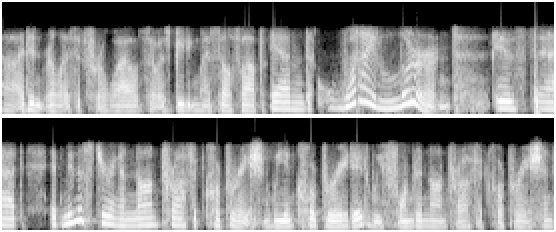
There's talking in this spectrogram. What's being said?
Uh, I didn't realize it for a while, so I was beating myself up. And what I learned is that administering a nonprofit corporation, we incorporated, we formed a nonprofit corporation,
